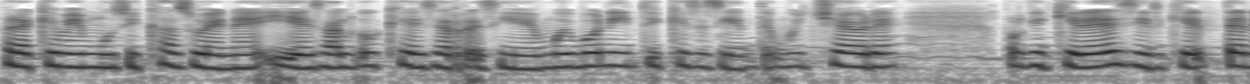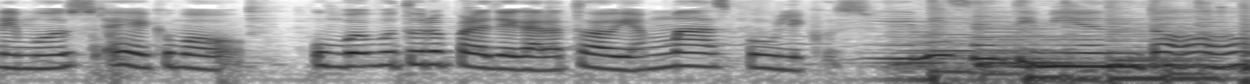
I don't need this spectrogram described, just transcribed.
para que mi música suene y es algo que se recibe muy bonito y que se siente muy chévere porque quiere decir que tenemos eh, como un buen futuro para llegar a todavía más públicos. Y mis sentimientos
